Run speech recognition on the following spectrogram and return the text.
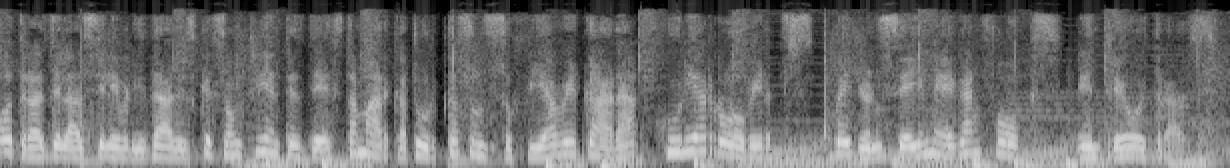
Otras de las celebridades que son clientes de esta marca turca son Sofía Vergara, Julia Roberts, Beyoncé y Megan Fox, entre otras.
